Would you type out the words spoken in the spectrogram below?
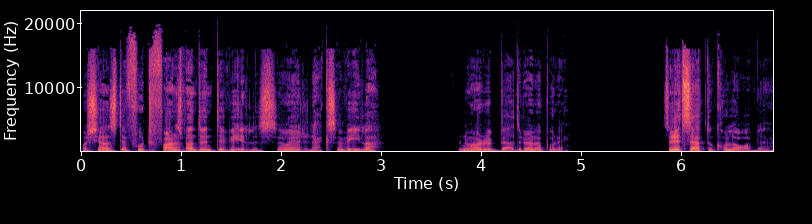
Och Känns det fortfarande som att du inte vill så är det dags att vila. Nu har du börjat röra på dig. Så det är ett sätt att kolla av det.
